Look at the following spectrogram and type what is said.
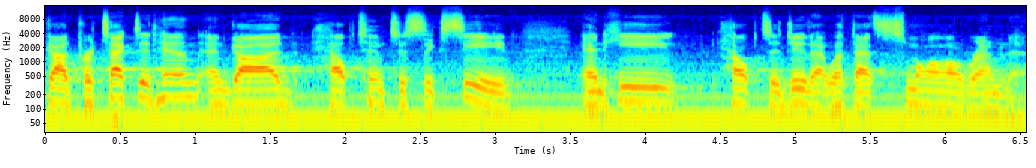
God protected him, and God helped him to succeed, and he helped to do that with that small remnant.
